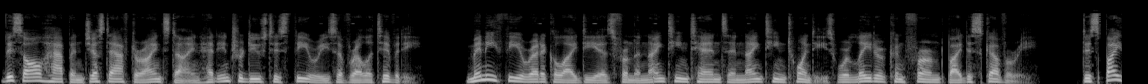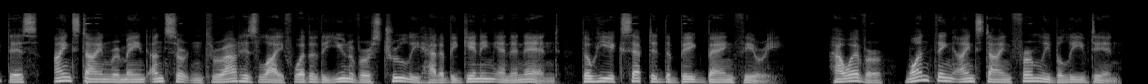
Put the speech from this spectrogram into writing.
This all happened just after Einstein had introduced his theories of relativity. Many theoretical ideas from the 1910s and 1920s were later confirmed by discovery. Despite this, Einstein remained uncertain throughout his life whether the universe truly had a beginning and an end, though he accepted the Big Bang Theory. However, one thing Einstein firmly believed in,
